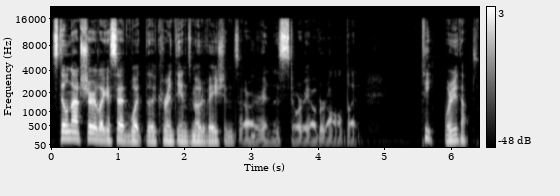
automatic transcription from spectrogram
still not sure, like I said, what the Corinthians' motivations are in this story overall. But T, what are your thoughts?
